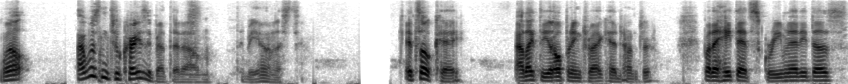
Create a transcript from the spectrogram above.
Well, I wasn't too crazy about that album, to be honest. It's okay. I like the opening track, Headhunter, but I hate that scream that he does.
